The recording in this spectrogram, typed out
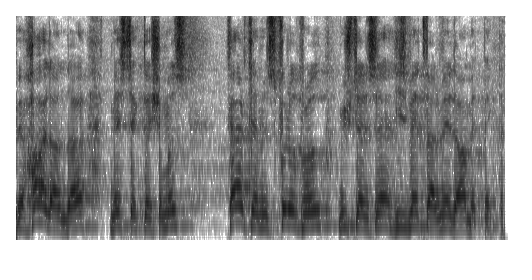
ve halen da meslektaşımız tertemiz, pırıl pırıl müşterisine hizmet vermeye devam etmekte.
